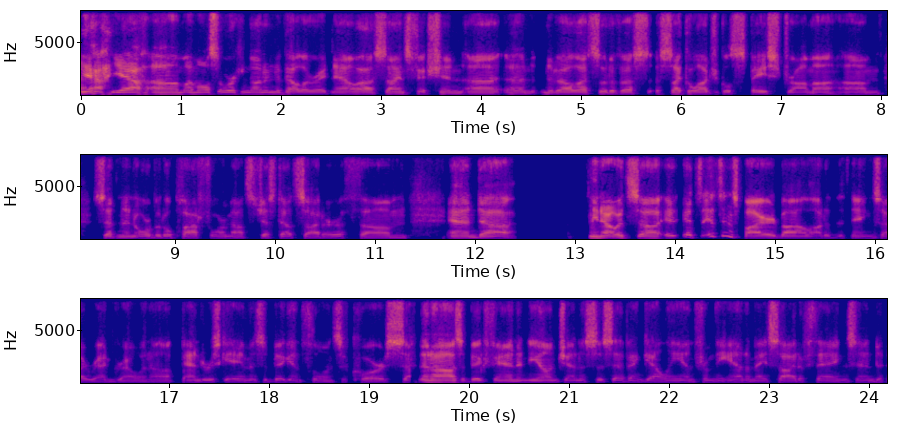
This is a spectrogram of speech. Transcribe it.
yeah, yeah. Um, I'm also working on a novella right now, a science fiction uh, novella, sort of a, a psychological space drama um, set in an orbital platform out just outside Earth. Um, and uh, you know it's uh it, it's it's inspired by a lot of the things i read growing up ender's game is a big influence of course then i was a big fan of neon genesis evangelion from the anime side of things and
